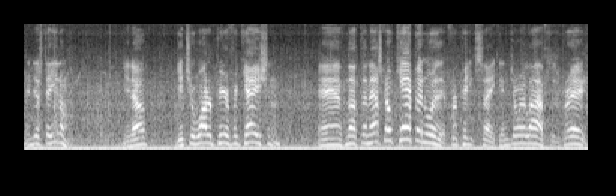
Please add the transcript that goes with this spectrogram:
and just eat them. You know, get your water purification. And if nothing else, go camping with it for Pete's sake. Enjoy life, says Greg.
